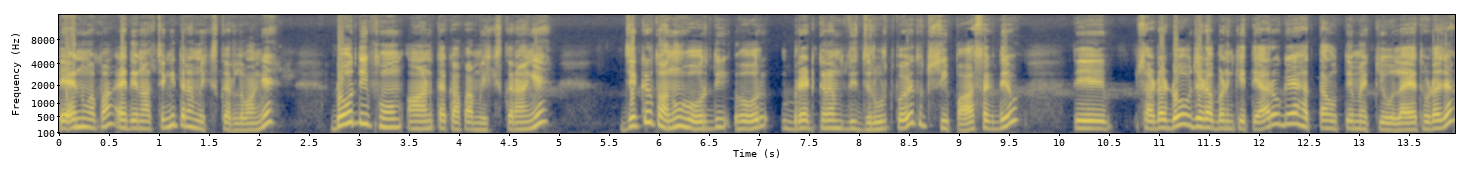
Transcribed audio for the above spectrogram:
ਤੇ ਇਹਨੂੰ ਆਪਾਂ ਇਹਦੇ ਨਾਲ ਚੰਗੀ ਤਰ੍ਹਾਂ ਮਿਕਸ ਕਰ ਲਵਾਂਗੇ। ਡੋ ਦੀ ਫੋਮ ਆਉਣ ਤੱਕ ਆਪਾਂ ਮਿਕਸ ਕਰਾਂਗੇ। ਜੇਕਰ ਤੁਹਾਨੂੰ ਹੋਰ ਦੀ, ਹੋਰ ਬ੍ਰੈਡ ਕ੍ਰਮਸ ਦੀ ਜ਼ਰੂਰਤ ਪਵੇ ਤਾਂ ਤੁਸੀਂ ਪਾ ਸਕਦੇ ਹੋ। ਤੇ ਸਾਡਾ ਡੋ ਜਿਹੜਾ ਬਣ ਕੇ ਤਿਆਰ ਹੋ ਗਿਆ, ਹੱਥਾਂ ਉੱਤੇ ਮੈਂ ਘਿਓ ਲਾਇਆ ਥੋੜਾ ਜਿਹਾ।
